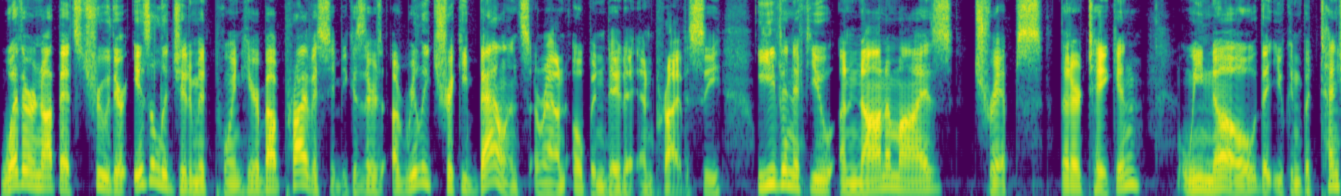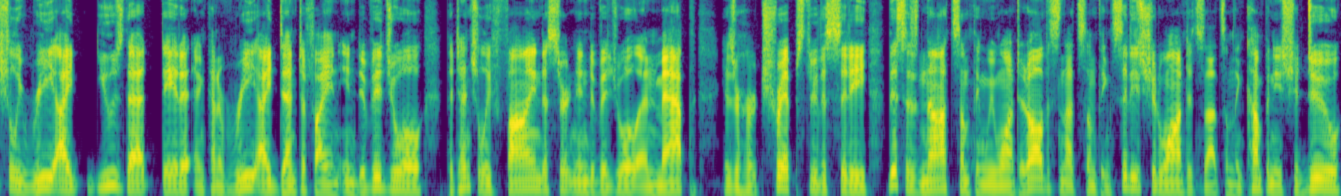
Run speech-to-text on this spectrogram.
Whether or not that's true, there is a legitimate point here about privacy because there's a really tricky balance around open data and privacy. Even if you anonymize trips that are taken, we know that you can potentially re use that data and kind of re-identify an individual, potentially find a certain individual and map his or her trips through the city. This is not something we want at all. This is not something cities should want. It's not something companies should do.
